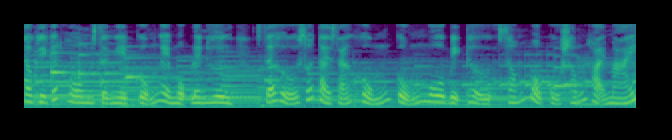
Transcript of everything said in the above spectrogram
Sau khi kết hôn, sự nghiệp cũng ngày một lên hương, sở hữu số tài sản khủng, cũng mua biệt thự, sống một cuộc sống thoải mái.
